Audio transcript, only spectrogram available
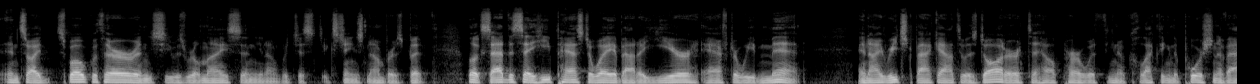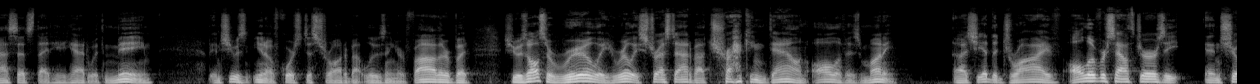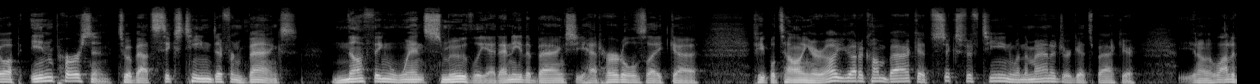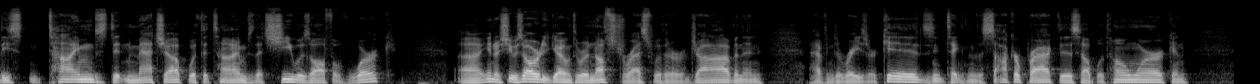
and so I spoke with her, and she was real nice, and you know we just exchanged numbers. But look, sad to say, he passed away about a year after we met, and I reached back out to his daughter to help her with you know collecting the portion of assets that he had with me. And she was, you know, of course, distraught about losing her father, but she was also really, really stressed out about tracking down all of his money. Uh, she had to drive all over South Jersey and show up in person to about 16 different banks nothing went smoothly at any of the banks. She had hurdles like uh, people telling her, "Oh, you got to come back at 6:15 when the manager gets back here." You know, a lot of these times didn't match up with the times that she was off of work. Uh, you know, she was already going through enough stress with her job, and then having to raise her kids and take them to soccer practice, help with homework, and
